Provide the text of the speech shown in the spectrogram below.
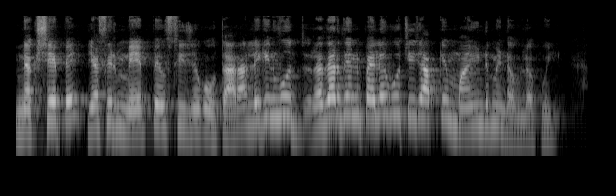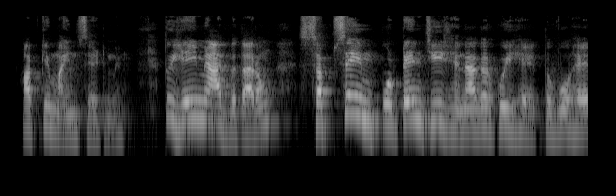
नक्शे पे या फिर मैप पे उस चीज़ों को उतारा। लेकिन वो रदर देन पहले वो चीज़ आपके माइंड में डेवलप हुई, आपके माइंड सेट में। तो यही मैं आज बता रहा हूँ। सबसे इम्पोर्टेंट चीज़ है ना, अगर कोई है तो वो है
